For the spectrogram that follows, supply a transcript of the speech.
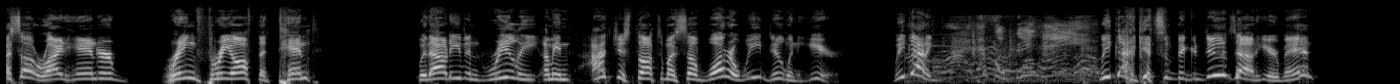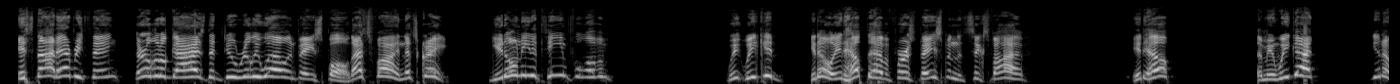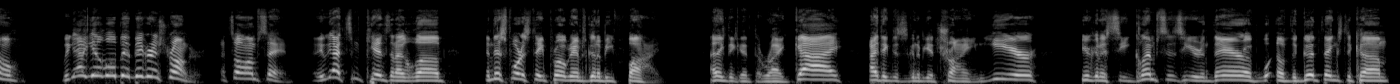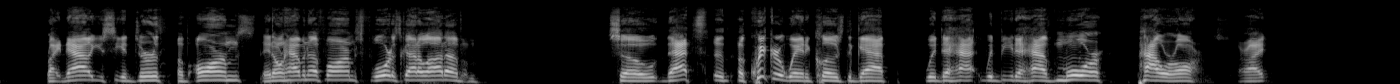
I saw a right hander ring three off the tent without even really. I mean, I just thought to myself, what are we doing here? We gotta, we gotta get some bigger dudes out here, man. It's not everything. There are little guys that do really well in baseball. That's fine. That's great. You don't need a team full of them. We we could you know, it helped to have a first baseman that's six five. It helped. I mean, we got, you know, we got to get a little bit bigger and stronger. That's all I'm saying. I mean, we got some kids that I love, and this Florida State program is going to be fine. I think they get the right guy. I think this is going to be a trying year. You're going to see glimpses here and there of, of the good things to come. Right now, you see a dearth of arms. They don't have enough arms. Florida's got a lot of them. So that's a, a quicker way to close the gap would to ha- would be to have more power arms. All right,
